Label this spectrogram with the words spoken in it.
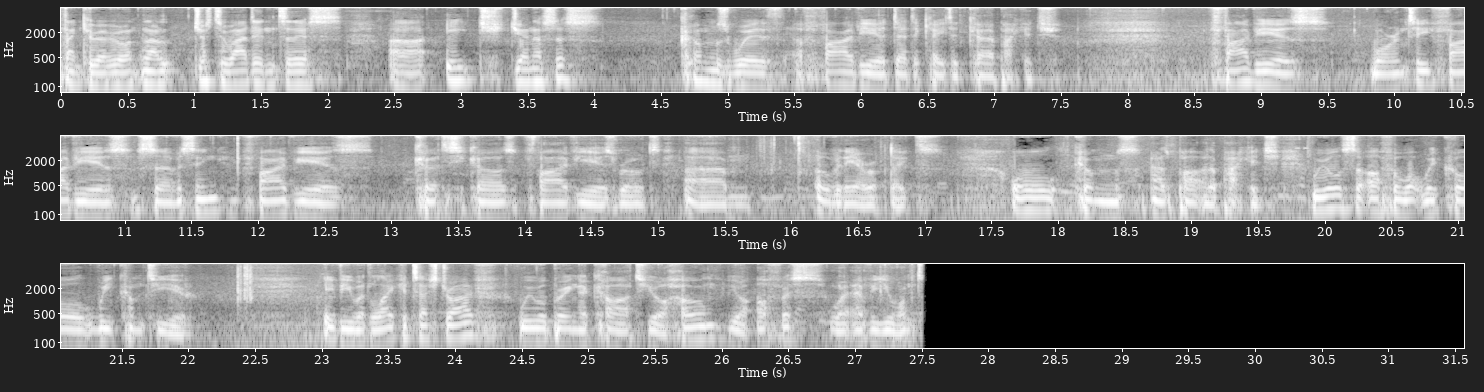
Thank you, everyone. Now, just to add into this, uh, each Genesis comes with a five-year dedicated care package. Five years warranty, five years servicing, five years courtesy cars, five years roads, um, over-the-air updates. All comes as part of the package. We also offer what we call We Come to You. If you would like a test drive, we will bring a car to your home, your office, wherever you want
